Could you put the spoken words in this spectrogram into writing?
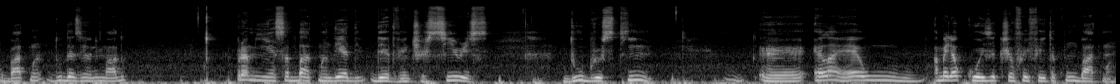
o Batman do desenho animado para mim, essa Batman The, The Adventure Series do Bruce Timm, é, ela é o, a melhor coisa que já foi feita com o Batman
